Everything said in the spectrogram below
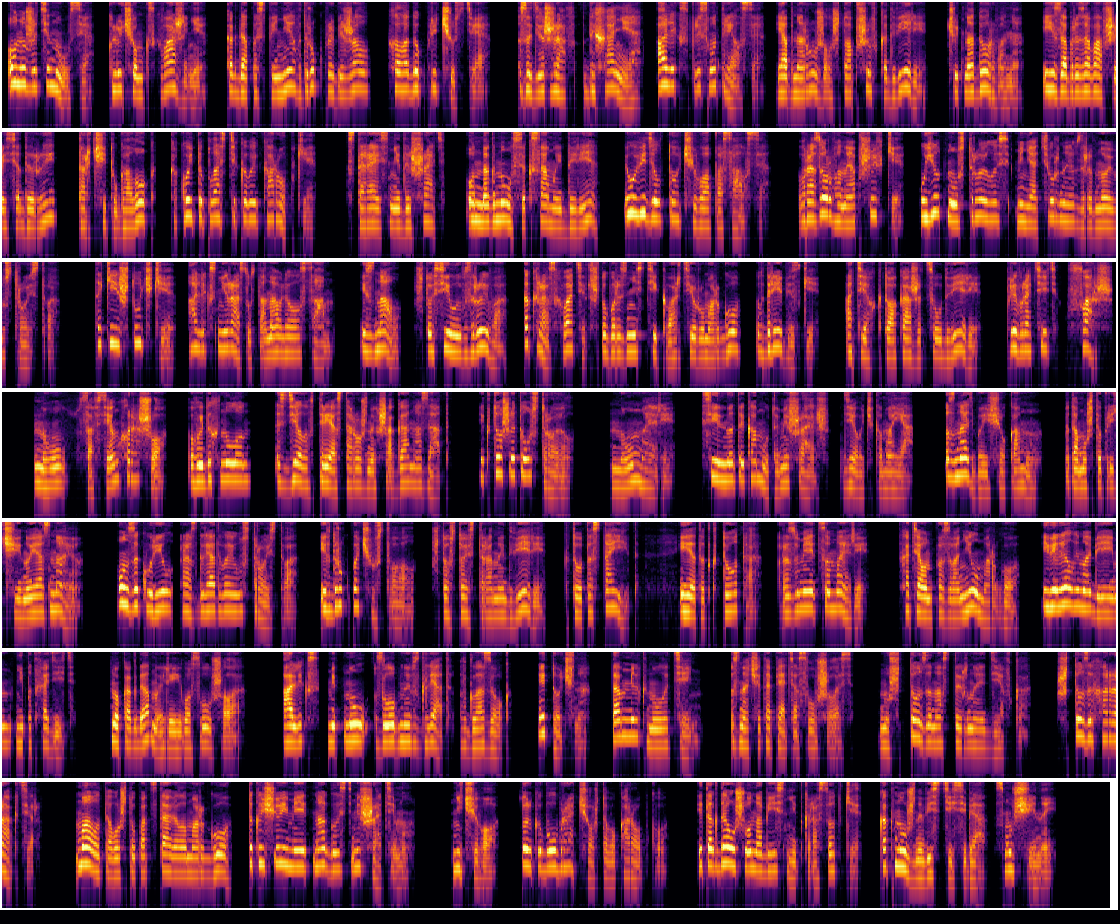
Он уже тянулся ключом к скважине, когда по спине вдруг пробежал холодок предчувствия. Задержав дыхание, Алекс присмотрелся и обнаружил, что обшивка двери чуть надорвана, и из образовавшейся дыры торчит уголок какой-то пластиковой коробки. Стараясь не дышать, он нагнулся к самой дыре и увидел то, чего опасался. В разорванной обшивке уютно устроилось миниатюрное взрывное устройство. Такие штучки Алекс не раз устанавливал сам и знал, что силы взрыва как раз хватит, чтобы разнести квартиру Марго в дребезги, а тех, кто окажется у двери, превратить в фарш. Ну, совсем хорошо, выдохнул он, сделав три осторожных шага назад. И кто ж это устроил? Ну, Мэри, сильно ты кому-то мешаешь, девочка моя. Знать бы еще кому, потому что причину я знаю. Он закурил, разглядывая устройство, и вдруг почувствовал, что с той стороны двери кто-то стоит. И этот кто-то, разумеется, Мэри, хотя он позвонил Марго и велел им обеим не подходить. Но когда Мэри его слушала, Алекс метнул злобный взгляд в глазок. И точно, там мелькнула тень. Значит, опять ослушалась. Ну что за настырная девка? Что за характер? Мало того, что подставила Марго, так еще имеет наглость мешать ему. Ничего, только бы убрать чертову коробку. И тогда уж он объяснит красотке, как нужно вести себя с мужчиной.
